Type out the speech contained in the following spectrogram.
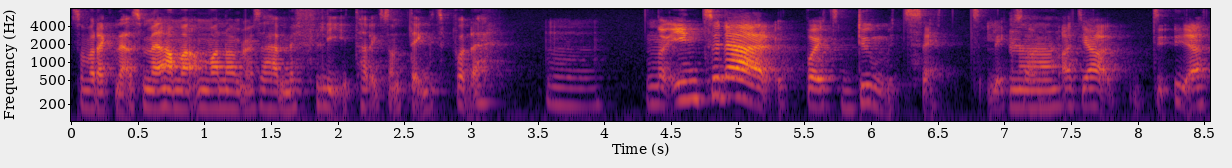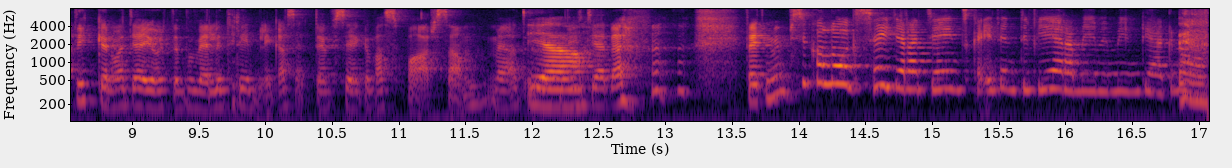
som räknas. Men har man, om man någon gång så här med flit har liksom tänkt på det. Nå, inte sådär på ett dumt sätt. Liksom. Nej. Att jag, jag tycker nog att jag har gjort det på väldigt rimliga sätt och jag försöker vara sparsam med att Ja. utnyttja det. För att min psykolog säger att jag inte ska identifiera mig med min diagnos,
